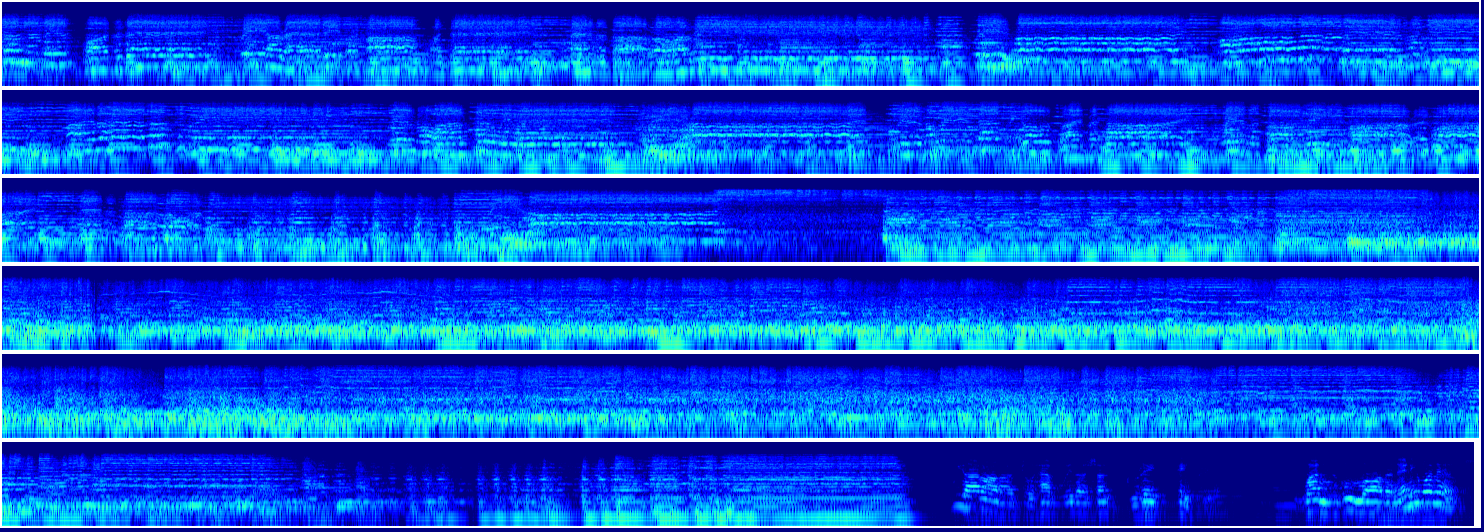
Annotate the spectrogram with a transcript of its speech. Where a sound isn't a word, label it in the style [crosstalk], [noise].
that is for today. We are ready for come We are honored to have with us a great patriot, one who more than anyone else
